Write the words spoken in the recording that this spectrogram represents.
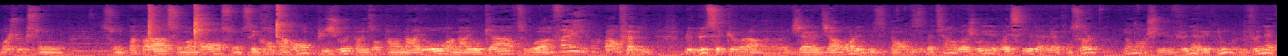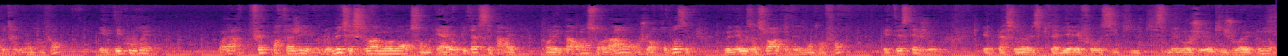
Moi, je veux que son, son papa, son maman, son, ses grands-parents puissent jouer, par exemple, à un Mario, un Mario Kart ou à, En famille, quoi. voilà, en famille. Le but, c'est que voilà, euh, gé- généralement, les parents disent bah tiens, on va jouer, on va essayer la, la console. Non, non, je suis- venez avec nous, venez à côté de votre enfant et découvrez. Voilà, faites partager. Le but, c'est que ce soit un moment ensemble. Et à l'hôpital, c'est pareil. Quand les parents sont là, je leur propose venez vous asseoir à côté de votre enfant et testez le jeu. Il y a le personnel hospitalier, des fois aussi, qui, qui se met au jeu, qui joue avec nous. Donc,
